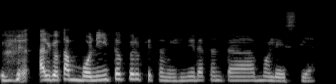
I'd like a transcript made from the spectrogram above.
algo tan bonito, pero que también genera tanta molestia.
